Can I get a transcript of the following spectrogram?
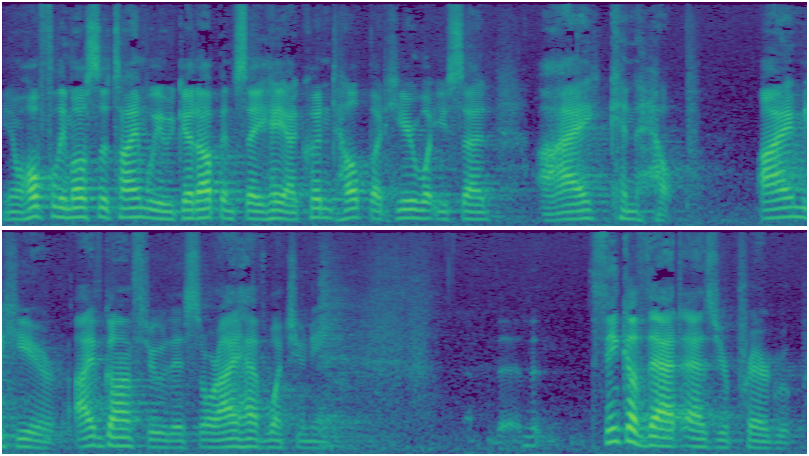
You know, hopefully, most of the time we would get up and say, Hey, I couldn't help but hear what you said. I can help. I'm here. I've gone through this, or I have what you need. Think of that as your prayer group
